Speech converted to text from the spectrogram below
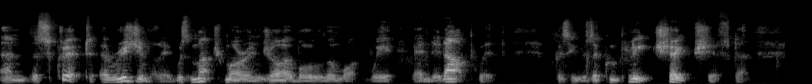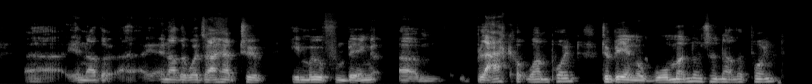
and the script originally was much more enjoyable than what we ended up with because he was a complete shapeshifter. Uh, in other uh, in other words, I had to. He moved from being um, black at one point to being a woman at another point.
